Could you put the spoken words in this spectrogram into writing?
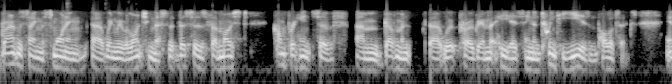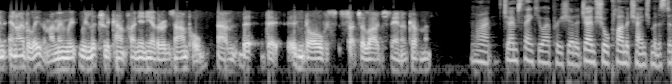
Grant was saying this morning uh, when we were launching this that this is the most comprehensive um, government uh, work program that he has seen in 20 years in politics. And, and I believe him. I mean, we, we literally can't find any other example um, that, that involves such a large span of government. All right. James, thank you. I appreciate it. James Shaw, Climate Change Minister.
